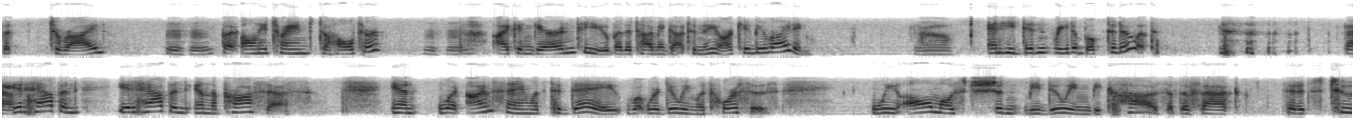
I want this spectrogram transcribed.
but to ride, Mhm. but only trained to halter, Mhm. I can guarantee you, by the time he got to New York, he'd be riding, Wow. and he didn't read a book to do it. It happened. It happened in the process. And what I'm saying with today, what we're doing with horses, we almost shouldn't be doing because of the fact that it's too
